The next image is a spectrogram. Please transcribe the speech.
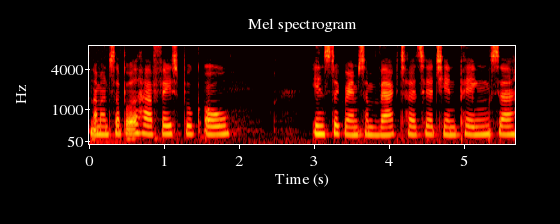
når man så både har Facebook og Instagram som værktøj til at tjene penge, så,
